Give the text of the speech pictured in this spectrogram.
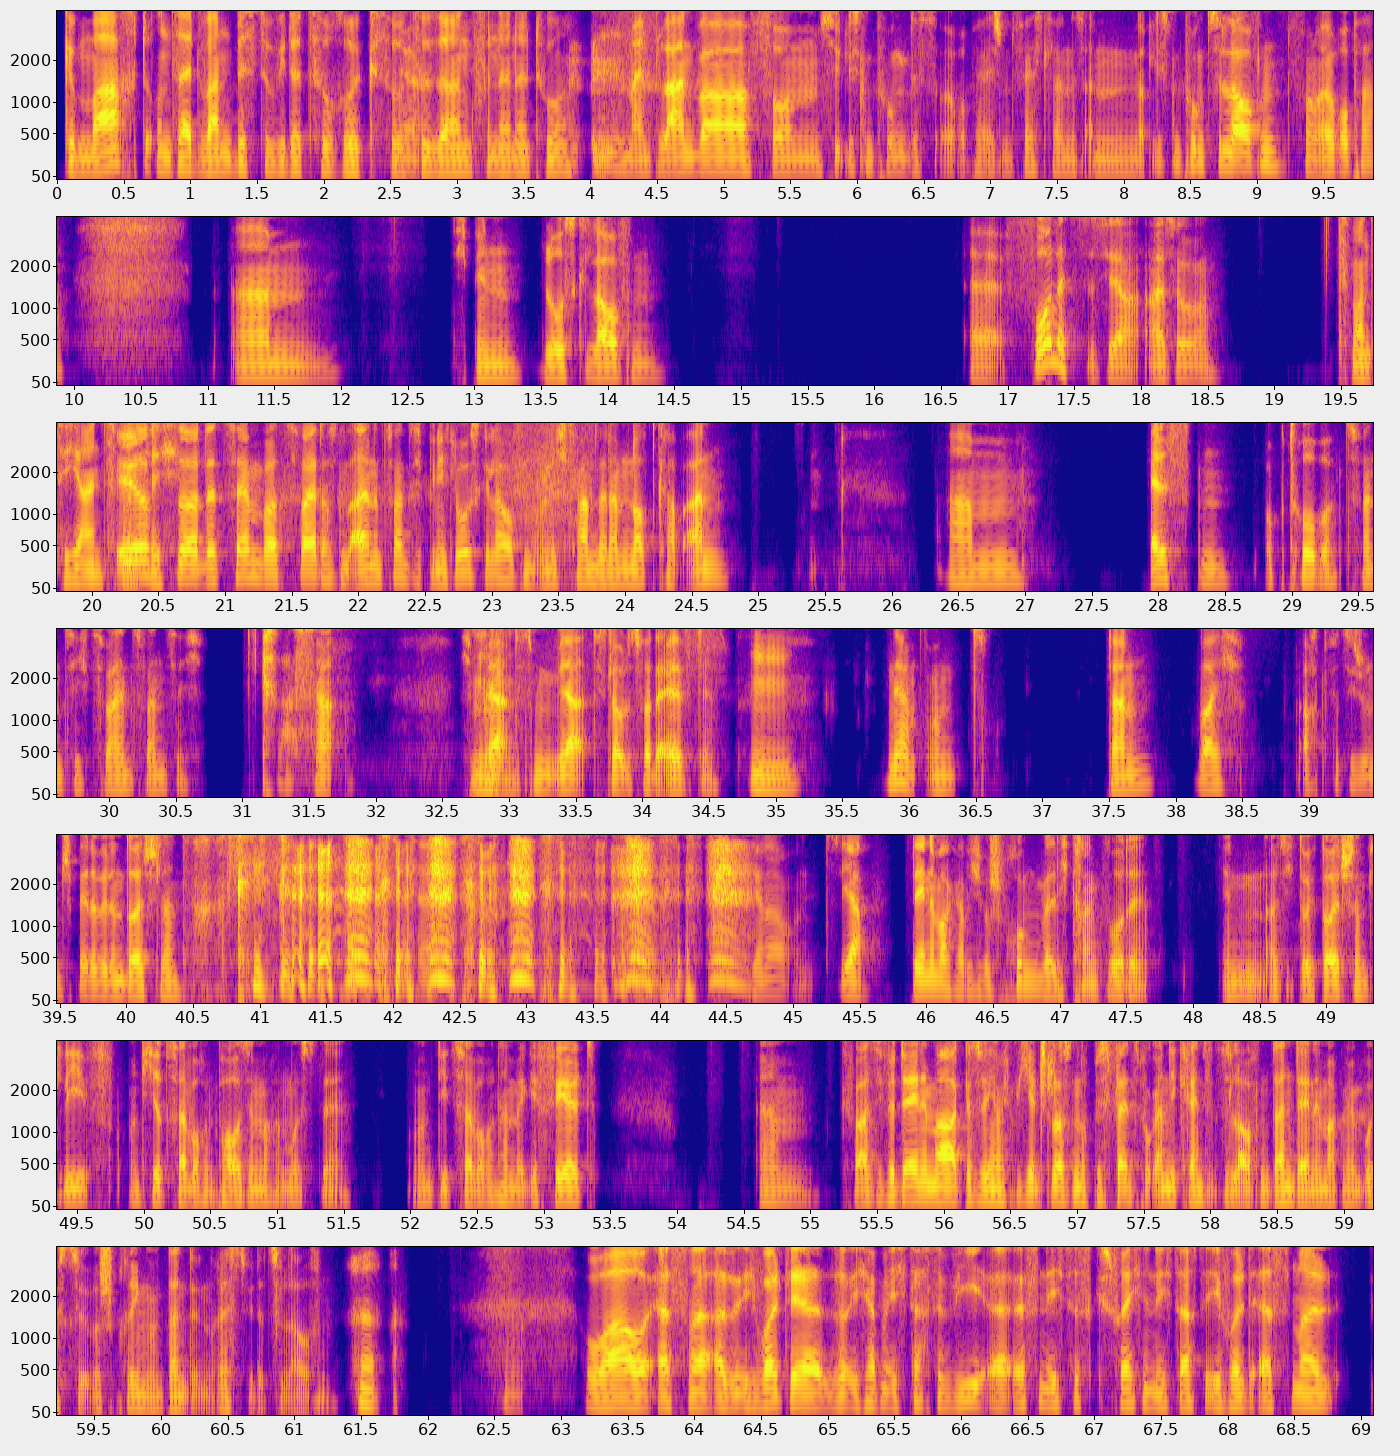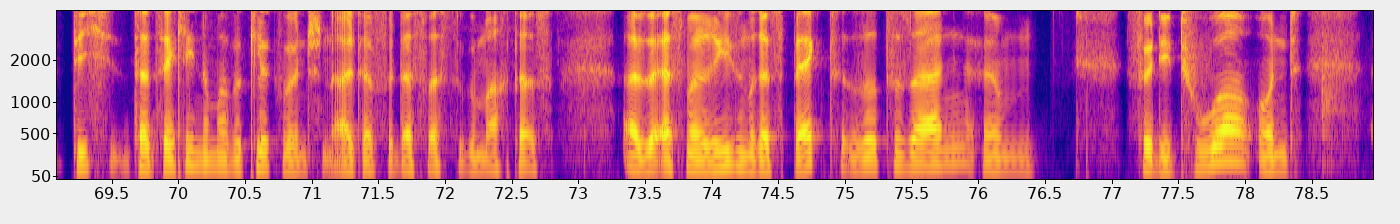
gemacht und seit wann bist du wieder zurück sozusagen von der Natur? Mein Plan war, vom südlichsten Punkt des europäischen Festlandes an den nördlichsten Punkt zu laufen von Europa. Ähm, ich bin losgelaufen äh, vorletztes Jahr, also 2021. 1. Dezember 2021 bin ich losgelaufen und ich kam dann am Nordkap an. Am 11. Oktober 2022. Krass. Ja. Ich, Mhm. Ja, das, ja, ich glaube, das war der 11. Mhm. Ja, und dann war ich 48 Stunden später wieder in Deutschland. genau, und ja, Dänemark habe ich übersprungen, weil ich krank wurde, in, als ich durch Deutschland lief und hier zwei Wochen Pause machen musste. Und die zwei Wochen haben mir gefehlt. Ähm, quasi für Dänemark, deswegen habe ich mich entschlossen, noch bis Flensburg an die Grenze zu laufen, dann Dänemark mit dem Bus zu überspringen und dann den Rest wieder zu laufen. Wow, erstmal, also ich wollte ja so, ich habe ich dachte, wie eröffne ich das Gespräch und ich dachte, ich wollte erstmal dich tatsächlich nochmal beglückwünschen, Alter, für das, was du gemacht hast. Also erstmal riesen Respekt sozusagen ähm, für die Tour und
